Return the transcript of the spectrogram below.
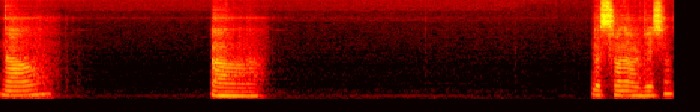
Now, uh, let's run our JSON.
